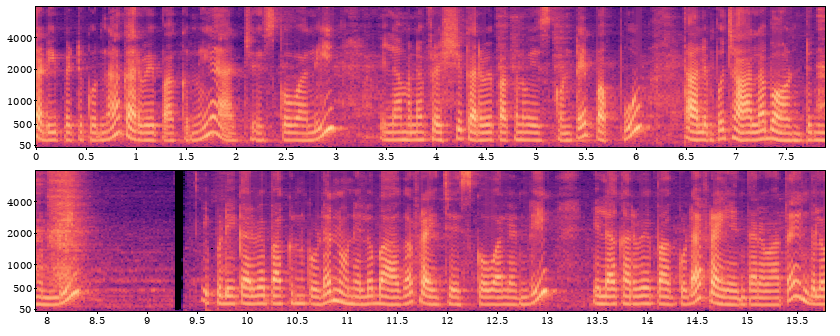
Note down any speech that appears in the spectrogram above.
కడిగి పెట్టుకున్న కరివేపాకుని యాడ్ చేసుకోవాలి. ఇలా మనం ఫ్రెష్ కరివేపాకును వేసుకుంటే పప్పు తాలింపు చాలా బాగుంటుందండి. ఇప్పుడు ఈ కరివేపాకును కూడా నూనెలో బాగా ఫ్రై చేసుకోవాలండి. ఇలా కరివేపాకు కూడా ఫ్రై అయిన తర్వాత ఇందులో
